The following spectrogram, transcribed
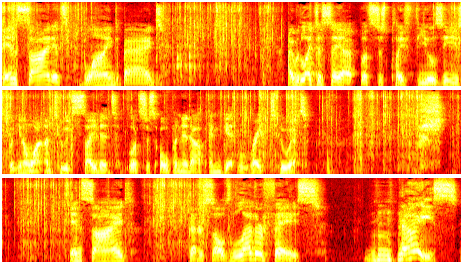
Inside, it's blind bagged. I would like to say uh, let's just play feelsies, but you know what? I'm too excited. Let's just open it up and get right to it. Inside, got ourselves Leatherface. nice!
